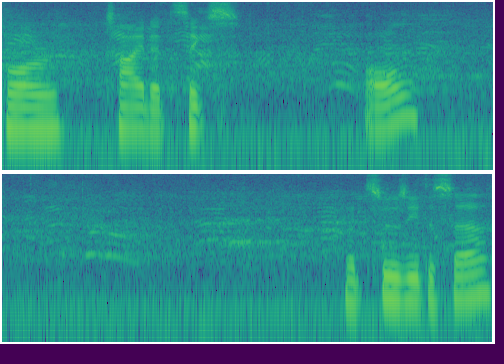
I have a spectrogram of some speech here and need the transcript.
Score tied at 6 all. With Susi to serve.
